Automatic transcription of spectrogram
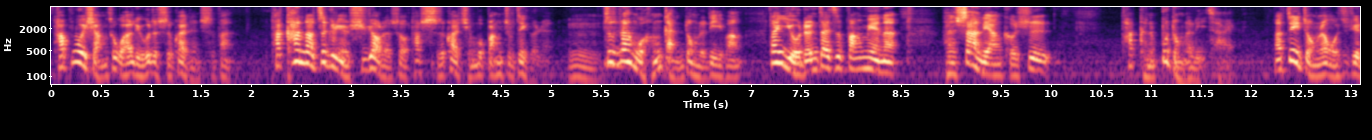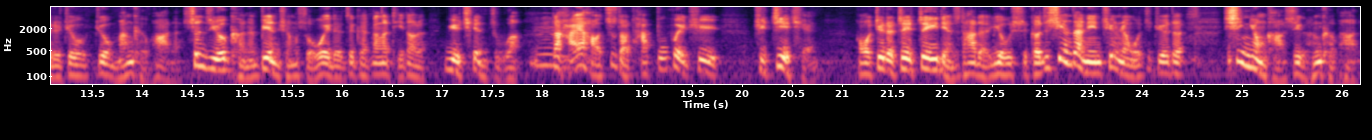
他不会想说我要留着十块钱吃饭。他看到这个人有需要的时候，他十块全部帮助这个人。嗯，这让我很感动的地方。但有的人在这方面呢，很善良，可是他可能不懂得理财。那这种人，我是觉得就就蛮可怕的，甚至有可能变成所谓的这个刚刚提到的月欠族啊。但还好，至少他不会去去借钱。我觉得这这一点是他的优势。可是现在年轻人，我就觉得信用卡是一个很可怕的，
